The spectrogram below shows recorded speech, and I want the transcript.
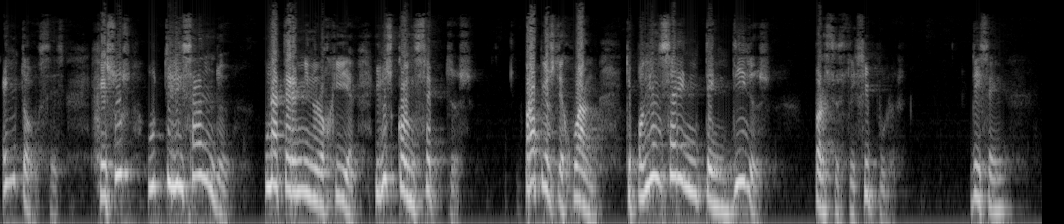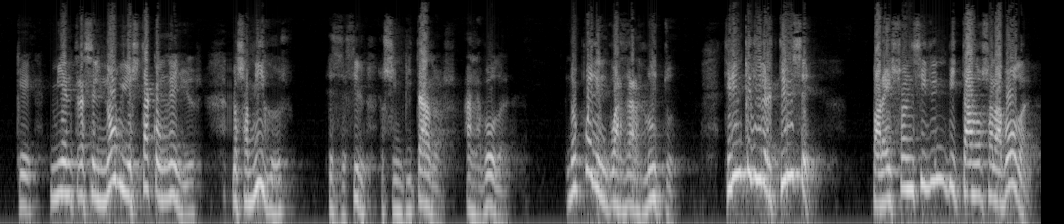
Entonces, Jesús, utilizando una terminología y unos conceptos propios de Juan que podían ser entendidos por sus discípulos, dicen que mientras el novio está con ellos, los amigos, es decir, los invitados a la boda, no pueden guardar luto, tienen que divertirse, para eso han sido invitados a la boda,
